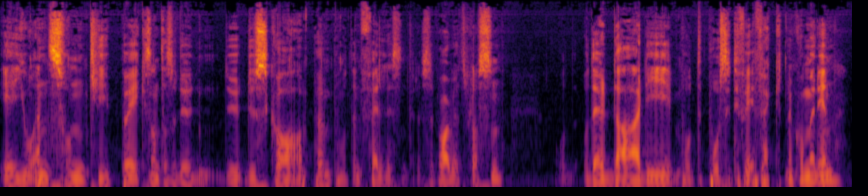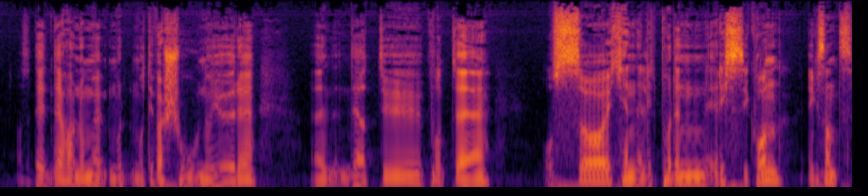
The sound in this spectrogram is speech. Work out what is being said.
er jo en sånn type. ikke sant? Altså Du, du, du skaper en, på en måte en fellesinteresse på arbeidsplassen. Og, og det er der de måte, positive effektene kommer inn. Altså det, det har noe med motivasjon å gjøre. eh, Det at du på en måte også kjenne litt på den risikoen. ikke sant?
